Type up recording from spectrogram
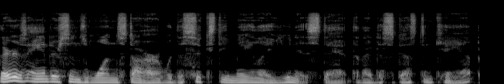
There's Anderson's one star with the 60 melee unit stat that I discussed in camp.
